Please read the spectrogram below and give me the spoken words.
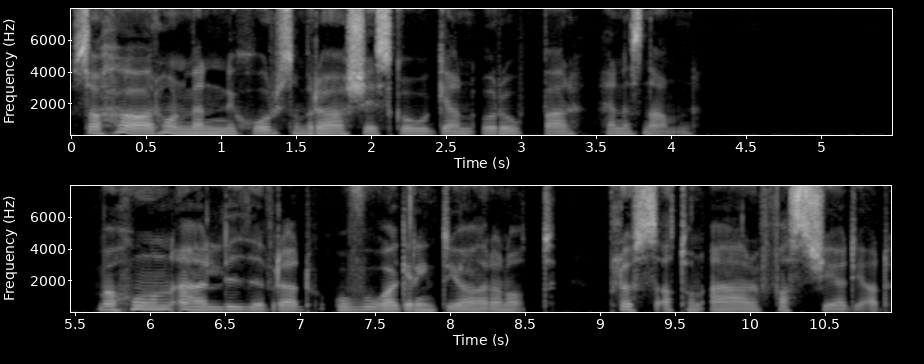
så hör hon människor som rör sig i skogen och ropar hennes namn. Men hon är livrädd och vågar inte göra något plus att hon är fastkedjad.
